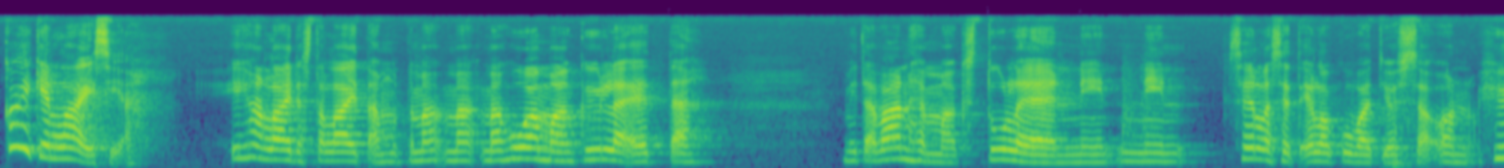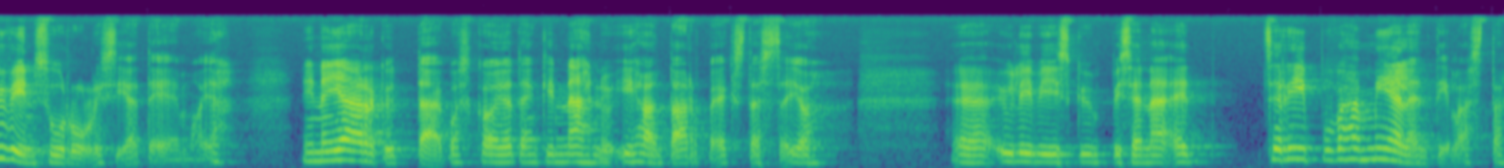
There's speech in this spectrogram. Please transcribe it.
Kaikenlaisia. Ihan laidasta laitaan, mutta mä, mä, mä huomaan kyllä, että mitä vanhemmaksi tulee, niin, niin sellaiset elokuvat, joissa on hyvin surullisia teemoja, niin ne järkyttää, koska on jotenkin nähnyt ihan tarpeeksi tässä jo yli viisikymppisenä, se riippuu vähän mielentilasta.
